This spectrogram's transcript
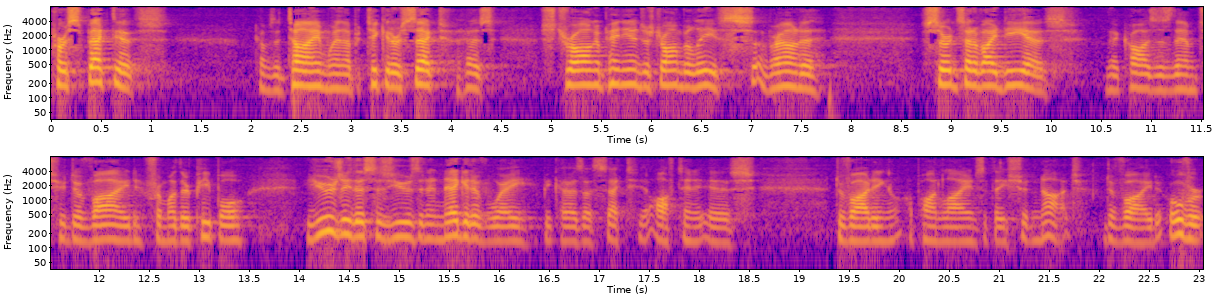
perspectives. Comes a time when a particular sect has strong opinions or strong beliefs around a certain set of ideas that causes them to divide from other people Usually this is used in a negative way because a sect often is dividing upon lines that they should not divide over.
